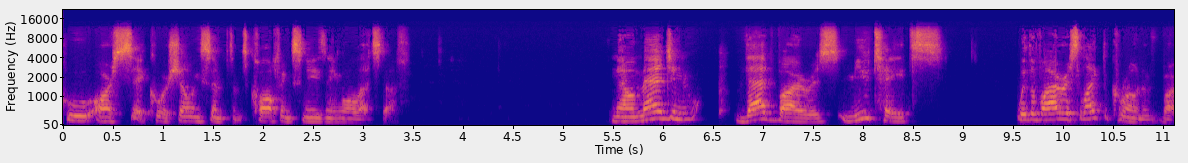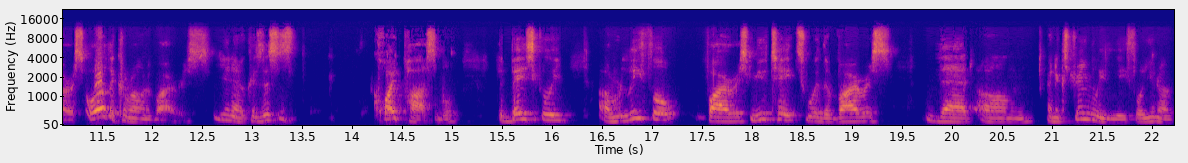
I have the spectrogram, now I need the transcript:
who are sick, who are showing symptoms, coughing, sneezing, all that stuff. Now imagine that virus mutates with a virus like the coronavirus or the coronavirus, you know, because this is quite possible that basically a lethal virus mutates with a virus that, um, an extremely lethal, you know,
